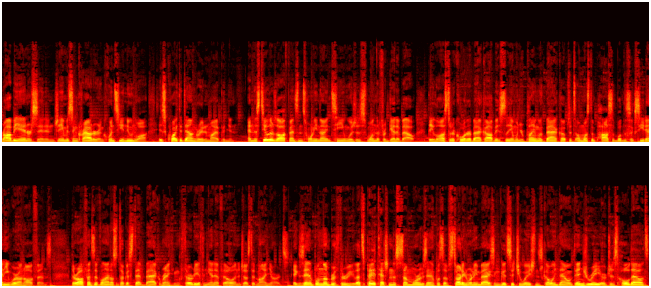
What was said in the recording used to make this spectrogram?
Robby Anderson and Jamison Crowder and Quincy Enunwa is quite the downgrade in my opinion. And the Steelers' offense in 2019 was just one to forget about. They lost their quarterback, obviously, and when you're playing with backups, it's almost impossible to succeed anywhere on offense. Their offensive line also took a step back, ranking 30th in the NFL in adjusted line yards. Example number 3. Let's pay attention to some more examples of starting running backs in good situations going down with injury or just holdouts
